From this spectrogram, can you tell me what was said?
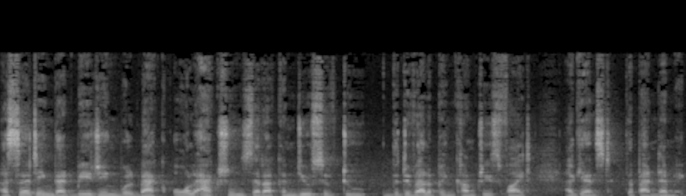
asserting that Beijing will back all actions that are conducive to the developing countries' fight against the pandemic.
